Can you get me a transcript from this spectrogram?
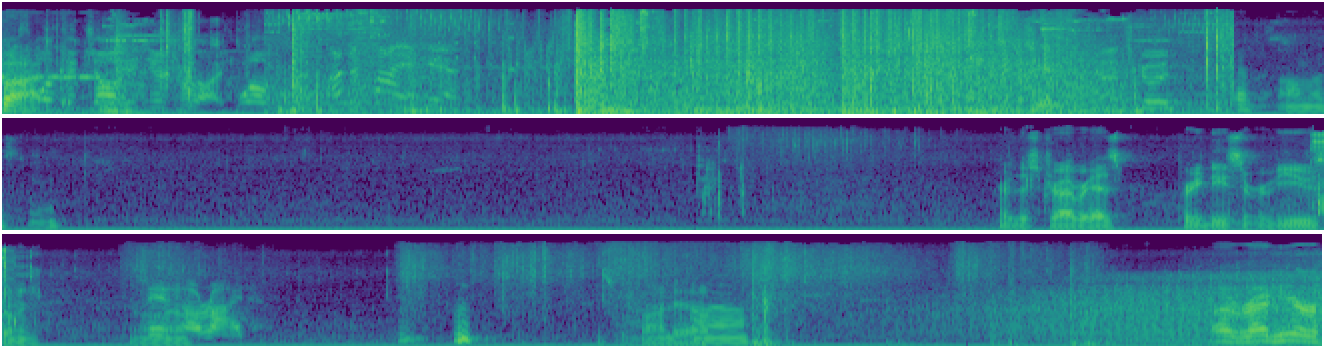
Fuck. Wanted target neutralized. Well. Under fire here. That's almost here. Heard this driver has pretty decent reviews on his. I don't know. ride. Guess we'll find out. Wow. Oh, right here.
